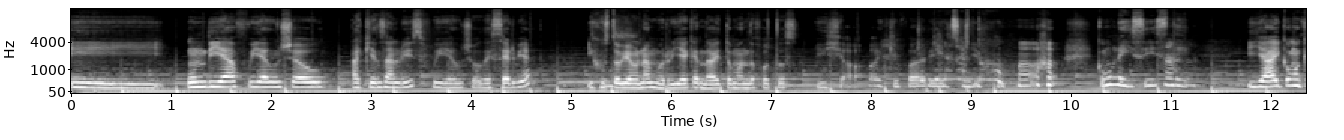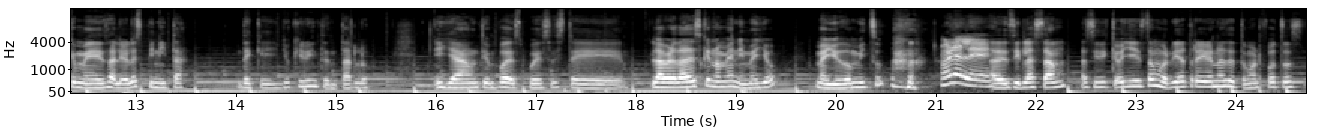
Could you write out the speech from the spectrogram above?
Y un día fui a un show aquí en San Luis, fui a un show de Serbia y justo vi a una morrilla que andaba ahí tomando fotos y dije, ay, qué padre. ¿Cómo le hiciste? Y ya ahí como que me salió la espinita de que yo quiero intentarlo. Y ya un tiempo después, este, la verdad es que no me animé yo, me ayudó Mitsu. Órale. a decirle a Sam, así de que, oye, esta morrilla trae ganas de tomar fotos.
